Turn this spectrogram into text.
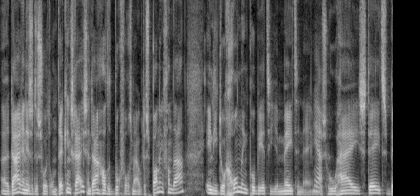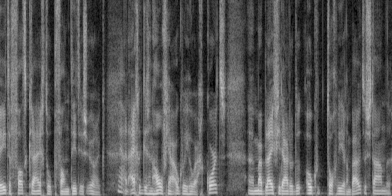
uh, daarin is het een soort ontdekkingsreis. En daar haalt het boek volgens mij ook de spanning vandaan. In die doorgronding probeert hij je mee te nemen. Ja. Dus hoe hij steeds beter vat krijgt op van dit is Urk. Ja. En eigenlijk is een half jaar ook weer heel erg kort. Uh, maar blijf je daardoor do- ook toch weer een buitenstaander.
